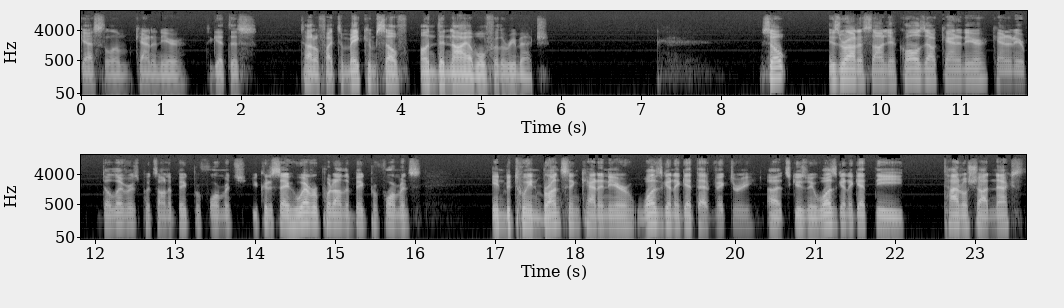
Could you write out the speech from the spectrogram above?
Gastelum, Cannonier to get this title fight to make himself undeniable for the rematch. So, Israel Adesanya calls out Cannonier. Cannonier delivers, puts on a big performance. You could say whoever put on the big performance in between Brunson, Cannonier was going to get that victory. Uh, excuse me, was going to get the title shot next.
